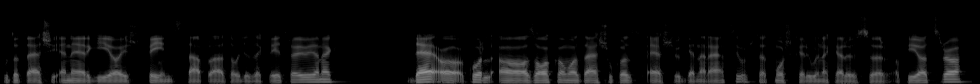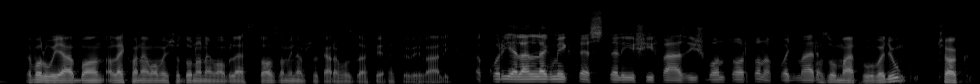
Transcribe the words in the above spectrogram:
kutatási energia és pénz táplálta, hogy ezek létrejöjjenek, de akkor az alkalmazásuk az első generációs, tehát most kerülnek először a piacra, de valójában a lekanemab és a donanemab lesz az, ami nem sokára hozzáférhetővé válik. Akkor jelenleg még tesztelési fázisban tartanak, vagy már? Azon már túl vagyunk, csak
